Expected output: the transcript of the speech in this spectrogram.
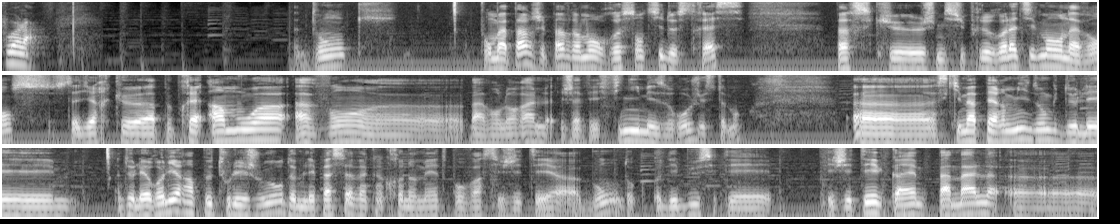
voilà. Donc, pour ma part, j'ai pas vraiment ressenti de stress parce que je m'y suis pris relativement en avance, c'est-à-dire que à peu près un mois avant, euh, bah, avant l'oral, j'avais fini mes euros justement. Euh, ce qui m'a permis donc de les, de les relire un peu tous les jours, de me les passer avec un chronomètre pour voir si j'étais euh, bon. Donc au début c'était j'étais quand même pas mal euh,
